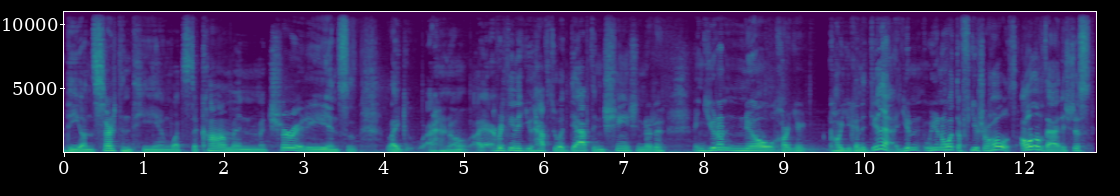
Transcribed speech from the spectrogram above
The uncertainty and what's to come and maturity and so, like I don't know everything that you have to adapt and change in order, and you don't know how you how you're gonna do that. You don't, you don't know what the future holds. All of that is just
